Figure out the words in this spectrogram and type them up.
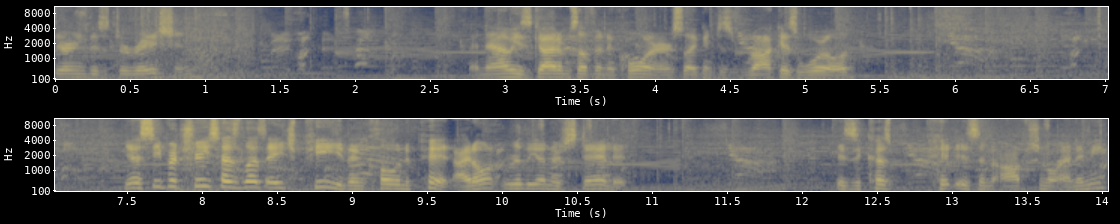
during this duration. And now he's got himself in a corner, so I can just rock his world. Yeah, see, Patrice has less HP than cloned Pit. I don't really understand it. Is it because Pit is an optional enemy?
